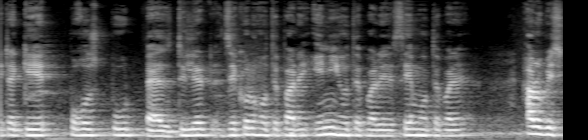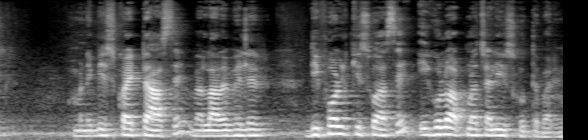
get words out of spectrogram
এটা get post put patch delete যে কোনো হতে পারে এনি হতে পারে সেম হতে পারে। আরও বেশ মানে বেশ কয়েকটা আছে, বা লারাভেলের ডিফল্ট কিছু আছে, এগুলো আপনারা চালিয়ে ইউজ করতে পারেন।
